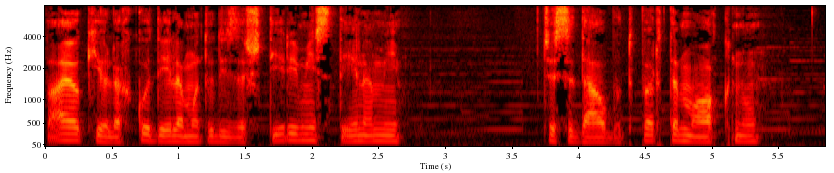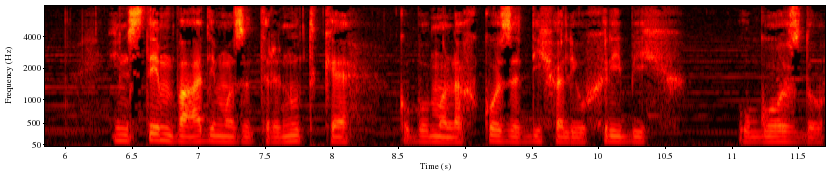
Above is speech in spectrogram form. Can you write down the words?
Vajo, ki jo lahko delamo tudi za štirimi stenami, če se da ob odprtem oknu, in s tem vadimo za trenutke, ko bomo lahko zadihali v hribih, v gozdu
